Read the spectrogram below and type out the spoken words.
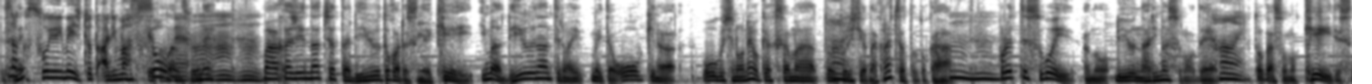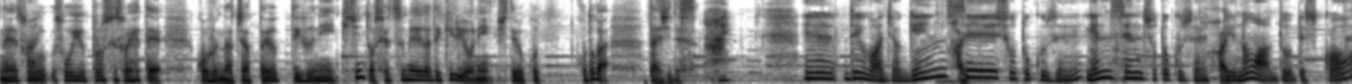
ですね。なんかそういうイメージちょっとありますけどね。そうなんですよね。うんうんうん、まあ赤字になっちゃった理由とかですね経緯今理由なんていうのは今言った大きな大口のねお客様との取引がなくなっちゃったとか、はいうんうん、これってすごいあの理由になりますので、はい、とかその経緯ですねそうはい、そういうプロセスを経てこういうふうになっちゃったよっていうふうにきちんと説明ができるようにしておくことが大事です。はいえー、ではじゃあ減税所得税、はい、源泉所得税っていうのはどうですか、はい、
